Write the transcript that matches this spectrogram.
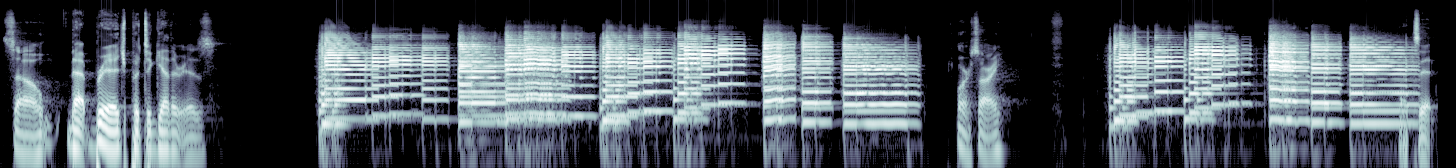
So that bridge put together is. Or sorry. That's it.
